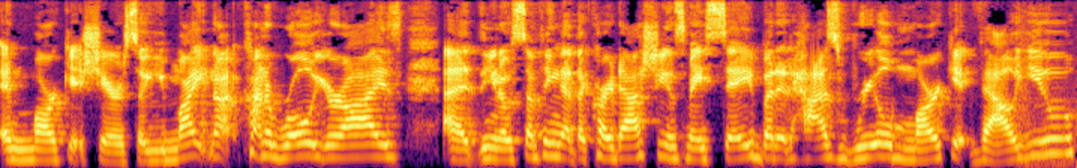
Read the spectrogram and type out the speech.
in market share. So you might not kind of roll your eyes at, you know, something that the Kardashians may say, but it has real market value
